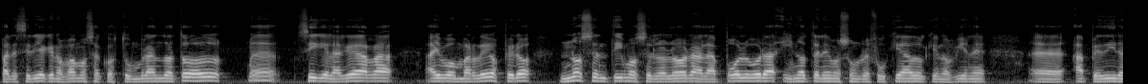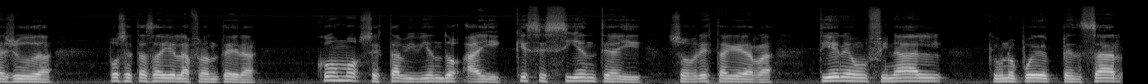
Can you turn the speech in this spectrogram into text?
parecería que nos vamos acostumbrando a todo. Eh, sigue la guerra, hay bombardeos, pero no sentimos el olor a la pólvora y no tenemos un refugiado que nos viene eh, a pedir ayuda. Vos estás ahí en la frontera. ¿Cómo se está viviendo ahí? ¿Qué se siente ahí sobre esta guerra? ¿Tiene un final que uno puede pensar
